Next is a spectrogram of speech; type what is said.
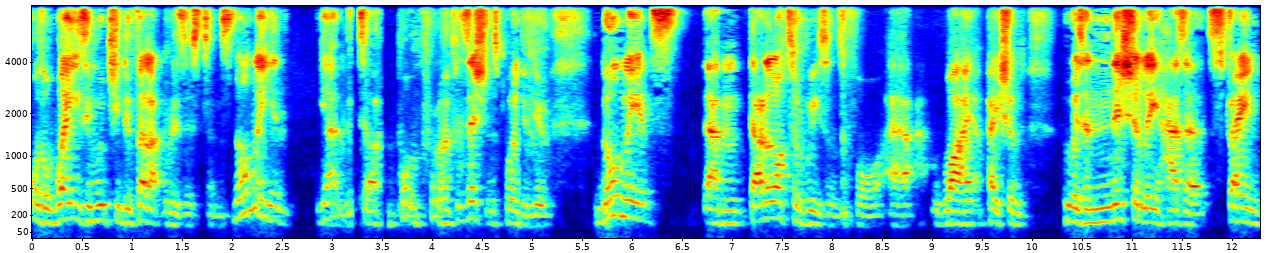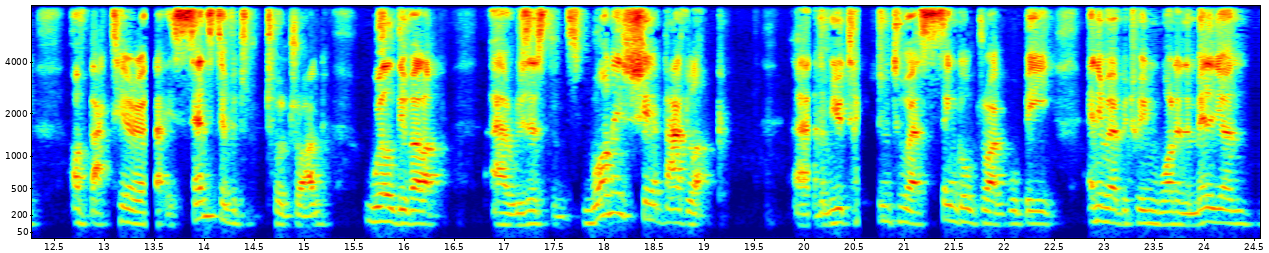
or the ways in which you develop resistance. Normally, yeah, it's important from a physician's point of view. Normally, it's um, there are lots of reasons for uh, why a patient who is initially has a strain of bacteria that is sensitive to a drug will develop uh, resistance. One is sheer bad luck. Uh, the mutation to a single drug will be anywhere between one in a million.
